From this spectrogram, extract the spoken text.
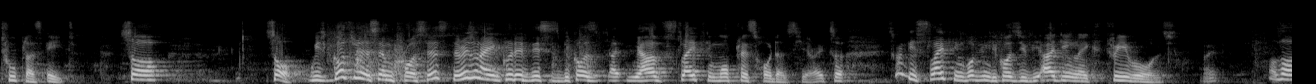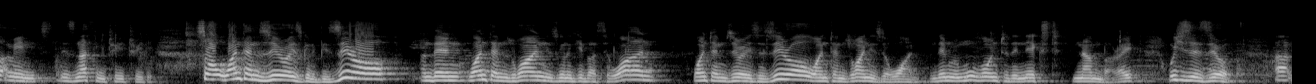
2 plus 8. So, so we go through the same process. The reason I included this is because we have slightly more placeholders here, right? So it's going to be slightly involving because you'll be adding like three rows, right? Although, I mean, there's nothing to it really. So 1 times 0 is going to be 0, and then 1 times 1 is going to give us a 1, 1 times 0 is a 0, 1 times 1 is a 1. And then we move on to the next number, right? Which is a 0. Uh,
